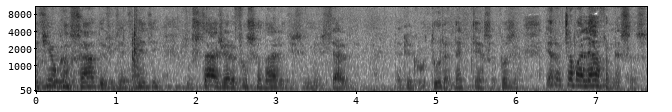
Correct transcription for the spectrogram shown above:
e tinha alcançado, evidentemente, o estágio, era funcionário do Ministério da Agricultura, né, que tem essa coisa, era, trabalhava nessas,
